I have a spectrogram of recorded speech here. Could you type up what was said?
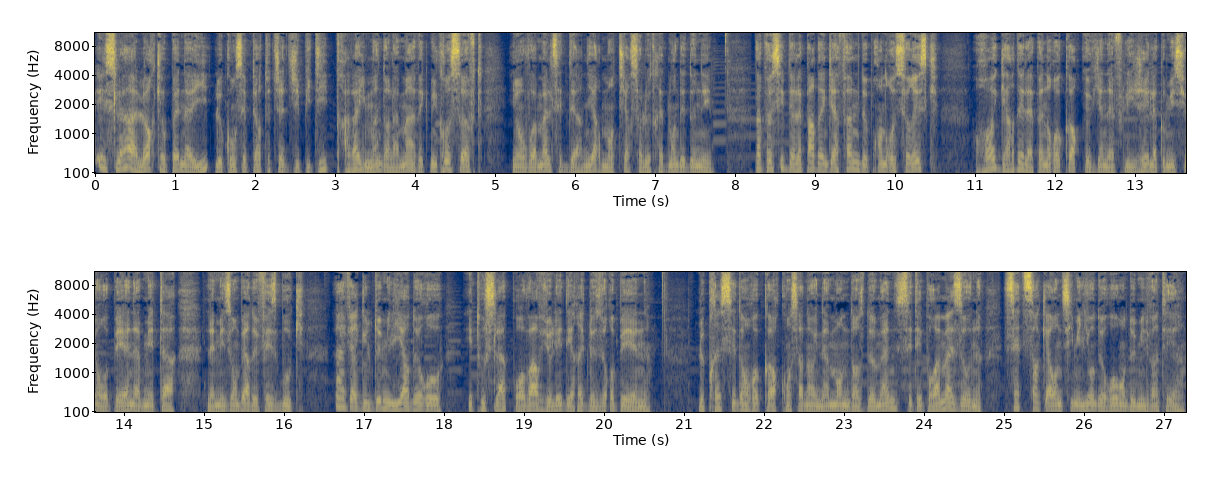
Et cela alors qu'OpenAI, le concepteur de ChatGPT, travaille main dans la main avec Microsoft, et on voit mal cette dernière mentir sur le traitement des données. Pas possible de la part d'un GAFAM de prendre ce risque Regardez la peine record que vient d'infliger la Commission européenne à Meta, la maison mère de Facebook. 1,2 milliard d'euros, et tout cela pour avoir violé des règles européennes. Le précédent record concernant une amende dans ce domaine, c'était pour Amazon, 746 millions d'euros en 2021.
